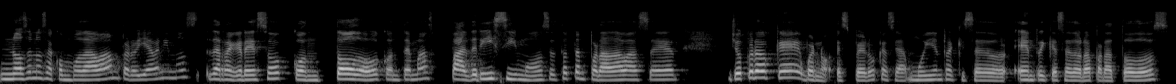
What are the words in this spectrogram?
no se nos acomodaban, pero ya venimos de regreso con todo, con temas padrísimos. Esta temporada va a ser, yo creo que, bueno, espero que sea muy enriquecedor, enriquecedora para todos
